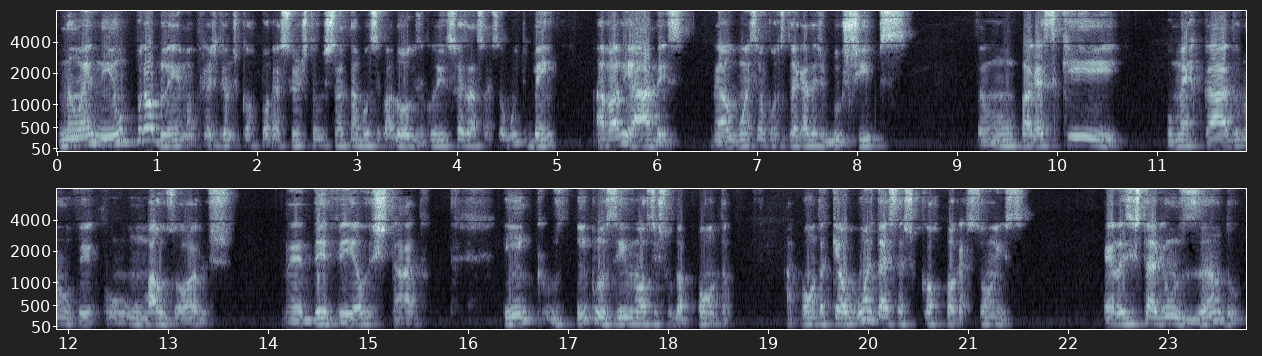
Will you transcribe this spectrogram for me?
não é nenhum problema porque as grandes corporações estão listadas na Bolsa de Valores. Inclusive, suas ações são muito bem avaliadas. Né? Algumas são consideradas blue chips. Então, parece que o mercado não vê com maus olhos né, dever ao Estado. Inclusive, o nosso estudo aponta, aponta que algumas dessas corporações elas estariam usando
